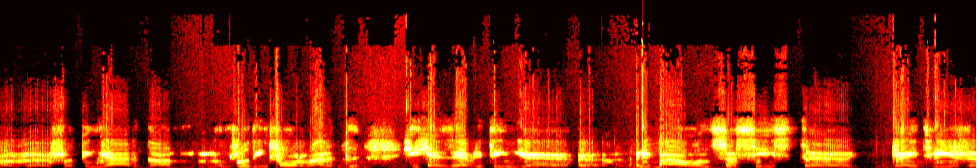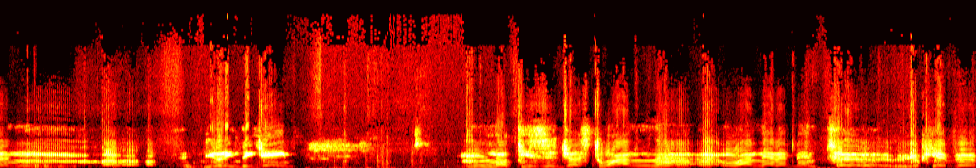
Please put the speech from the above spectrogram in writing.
or uh, shooting guard, um, including forward. He has everything uh, uh, rebounds, assist, uh, vision uh, during the game not is just one uh, one element. Uh, you have uh,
